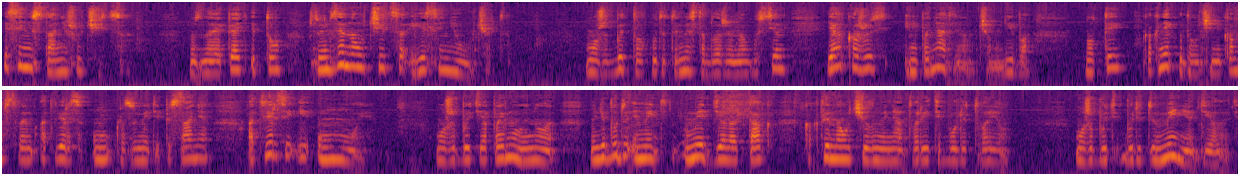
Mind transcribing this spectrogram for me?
если не станешь учиться. Но знаю опять и то, что нельзя научиться, если не учат. Может быть, толкует это место блаженный Августин, я окажусь и непонятливым чем-либо, но ты, как некогда ученикам своим отверз ум разуметь и Писание, отверзи и ум мой. Может быть, я пойму иное, но не буду иметь, уметь делать так, как ты научил меня творить волю твою. Может быть, будет умение делать,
